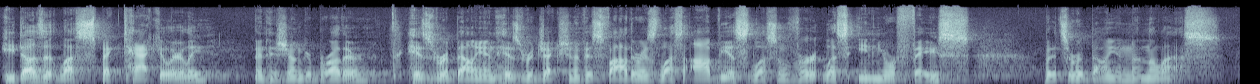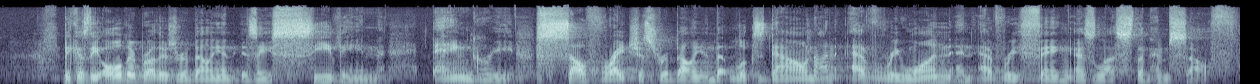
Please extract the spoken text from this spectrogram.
He does it less spectacularly than his younger brother. His rebellion, his rejection of his father is less obvious, less overt, less in your face, but it's a rebellion nonetheless. Because the older brother's rebellion is a seething, angry, self righteous rebellion that looks down on everyone and everything as less than himself.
